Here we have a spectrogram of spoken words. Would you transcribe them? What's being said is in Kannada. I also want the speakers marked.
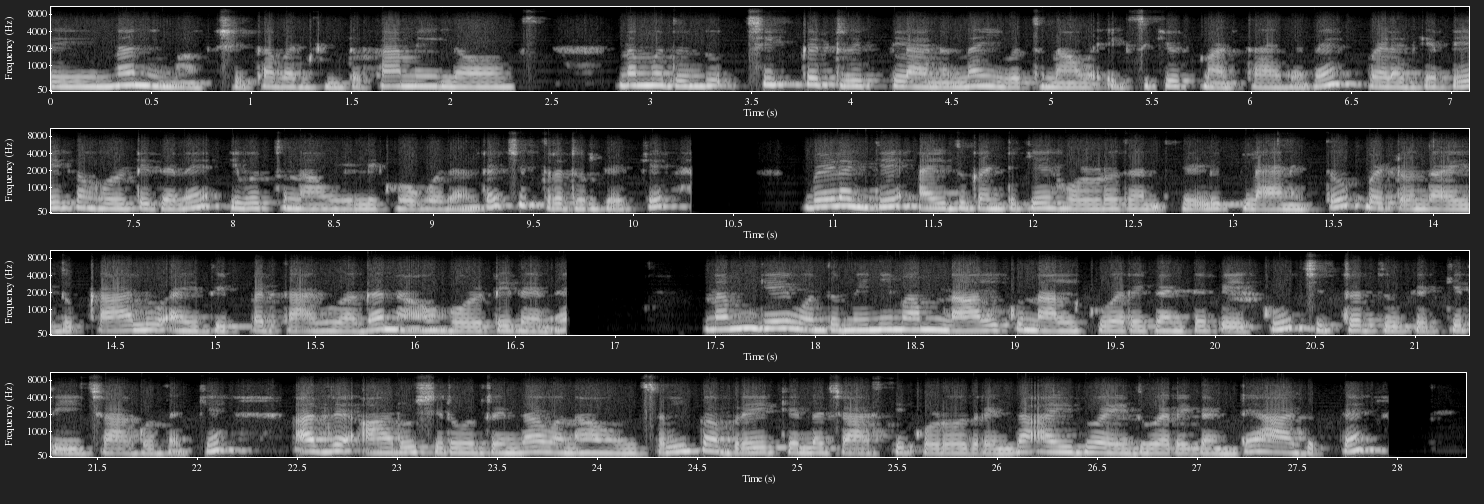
Speaker 1: ನಮಸ್ತೆ ನಾನು ನಿಮ್ಮ Akshita welcome to family vlogs ನಮ್ಮದೊಂದು ಚಿಕ್ಕ ಟ್ರಿಪ್ ಪ್ಲಾನ್ ಅನ್ನ ಇವತ್ತು ನಾವು ಎಕ್ಸಿಕ್ಯೂಟ್ ಮಾಡ್ತಾ ಇದ್ದೇವೆ. ಬೆಳಗ್ಗೆ ಬೇಗ ಹೊರಟಿದ್ದೇವೆ. ಇವತ್ತು ನಾವು ಎಲ್ಲಿಗೆ ಹೋಗೋದಂದ್ರೆ ಚಿತ್ರದುರ್ಗಕ್ಕೆ. ಬೆಳಗ್ಗೆ ಐದು ಗಂಟೆಗೆ ಹೊರಡೋದಂತ ಹೇಳಿ ಪ್ಲಾನ್ ಇತ್ತು. ಬಟ್ ಒಂದು ಐದು ಕಾಲು, ಐದು ಇಪ್ಪತ್ತಾಗುವಾಗ ನಾವು ಹೊರಟಿದ್ದೇವೆ. ನಮ್ಗೆ ಒಂದು ಮಿನಿಮಮ್ ನಾಲ್ಕು, ನಾಲ್ಕೂವರೆ ಗಂಟೆ ಬೇಕು ಚಿತ್ರದುರ್ಗಕ್ಕೆ ರೀಚ್ ಆಗೋದಕ್ಕೆ. ಆದ್ರೆ ಆರು ಇರೋದ್ರಿಂದ ನಾವು ಒಂದ್ ಸ್ವಲ್ಪ ಬ್ರೇಕ್ ಎಲ್ಲ ಜಾಸ್ತಿ ಕೊಡೋದ್ರಿಂದ ಐದು, ಐದೂವರೆ ಗಂಟೆ ಆಗುತ್ತೆ.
